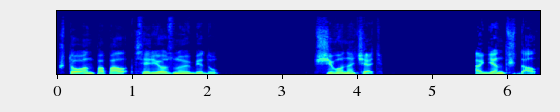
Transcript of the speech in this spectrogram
что он попал в серьезную беду. С чего начать? Агент ждал.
